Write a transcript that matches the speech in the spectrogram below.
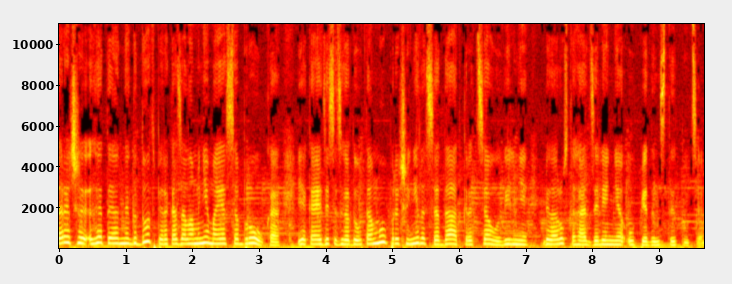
Дарэчы, гэты анекдот пераказала мне мая сяброўка, якая 10 гадоў таму прычынілася да адкрыцця ў вільні беларускага аддзялення ў педінстытуце.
